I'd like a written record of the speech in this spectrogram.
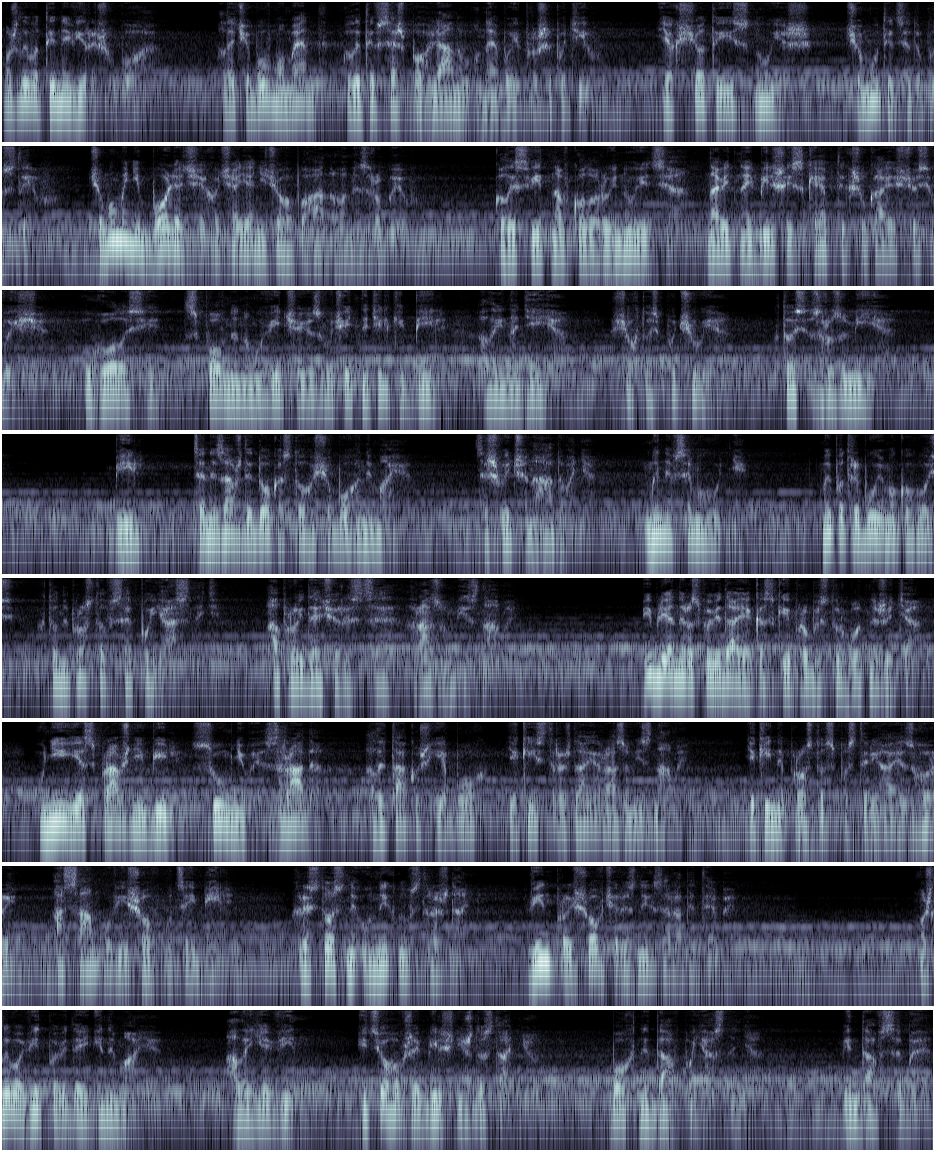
Можливо, ти не віриш у Бога. Але чи був момент, коли ти все ж поглянув у небо і прошепотів? Якщо ти існуєш, чому ти це допустив? Чому мені боляче, хоча я нічого поганого не зробив? Коли світ навколо руйнується, навіть найбільший скептик шукає щось вище. У голосі, сповненому відчаю, звучить не тільки біль, але й надія, що хтось почує, хтось зрозуміє. Біль це не завжди доказ того, що Бога немає. Це швидше нагадування. Ми не всемогутні. Ми потребуємо когось, хто не просто все пояснить, а пройде через це разом із нами. Біблія не розповідає казки про безтурботне життя. У ній є справжній біль, сумніви, зрада, але також є Бог, який страждає разом із нами, який не просто спостерігає згори, а сам увійшов у цей біль. Христос не уникнув страждань, Він пройшов через них заради тебе. Можливо, відповідей і немає, але є Він, і цього вже більш ніж достатньо. Бог не дав пояснення, Він дав себе.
